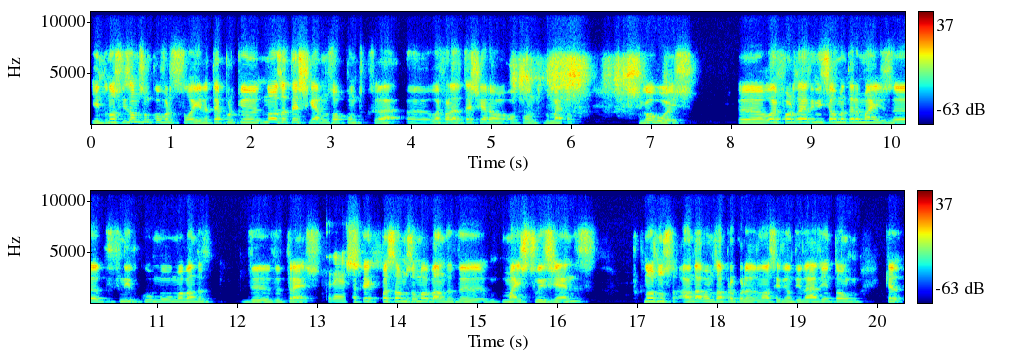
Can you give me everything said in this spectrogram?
E então nós fizemos um cover de Slayer, até porque nós até chegarmos ao ponto que ah, uh, Life for Dead até chegar ao, ao ponto do metal que chegou hoje, uh, Life for Dead inicialmente era mais uh, definido como uma banda de, de trash. Trash. Até que passámos a uma banda de mais sui generis, porque nós não andávamos à procura da nossa identidade, e então que-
